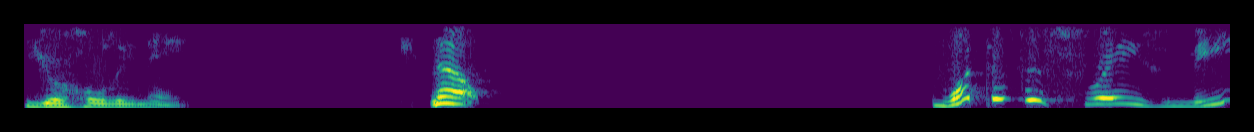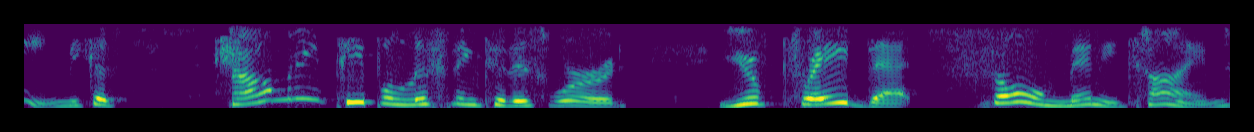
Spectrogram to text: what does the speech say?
your holy name. Now, what does this phrase mean? Because how many people listening to this word, you've prayed that so many times,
